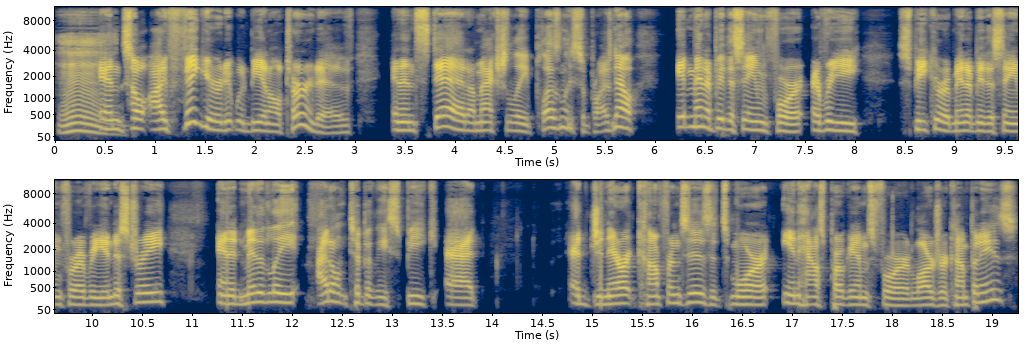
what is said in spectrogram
Hmm. And so I figured it would be an alternative. And instead, I'm actually pleasantly surprised. Now, it may not be the same for every speaker, it may not be the same for every industry. And admittedly, I don't typically speak at at generic conferences. It's more in-house programs for larger companies.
